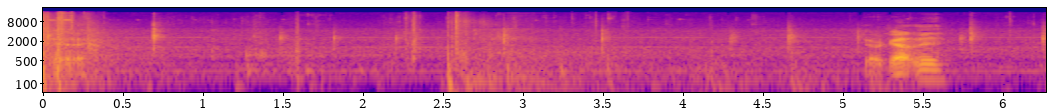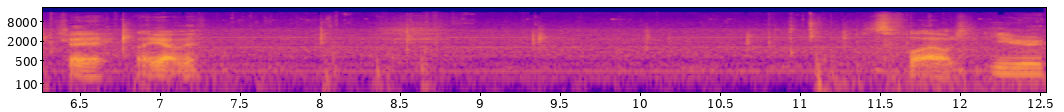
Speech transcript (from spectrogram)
Okay. Y'all got me? Okay, they got me. Let's fly out here.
